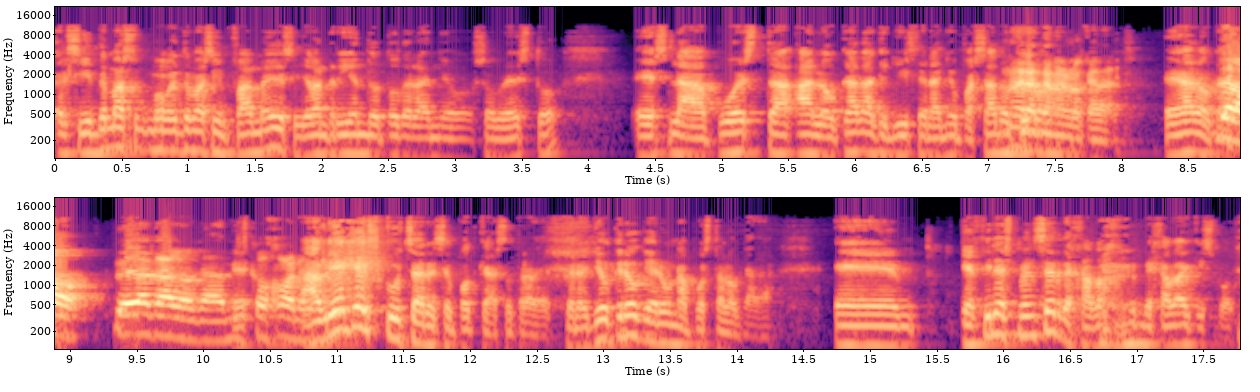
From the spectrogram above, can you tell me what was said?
el siguiente más, momento más infame, se llevan riendo todo el año sobre esto, es la apuesta alocada que yo hice el año pasado. No era tan alocada. Era alocada. No, no era tan loca, mis cojones. Habría que escuchar ese podcast otra vez, pero yo creo que era una apuesta alocada. Eh, que Phil Spencer dejaba, dejaba Xbox.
